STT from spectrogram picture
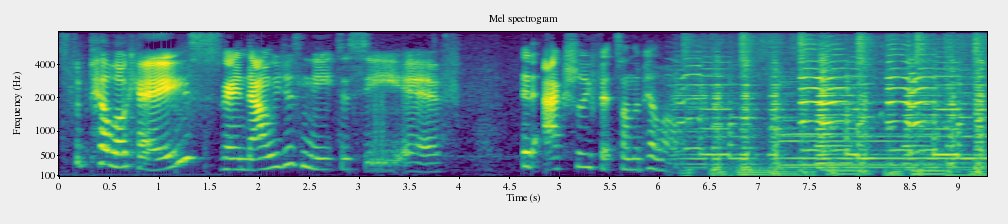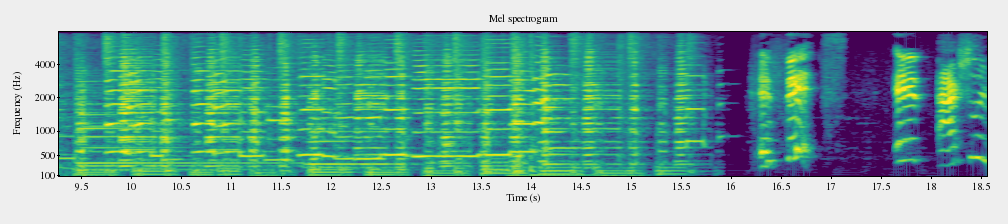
It's the pillowcase. Okay, now we just need to see if it actually fits on the pillow. It fits! It actually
